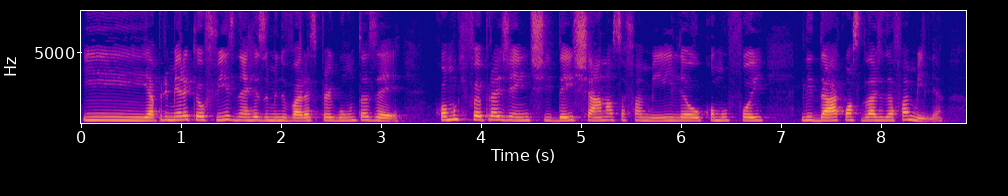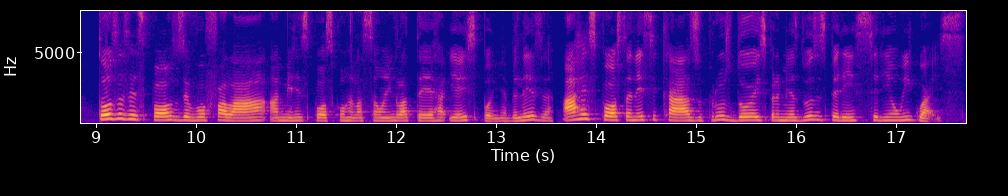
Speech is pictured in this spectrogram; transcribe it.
E a primeira que eu fiz, né, resumindo várias perguntas, é como que foi pra gente deixar nossa família ou como foi lidar com a saudade da família. Todas as respostas eu vou falar a minha resposta com relação à Inglaterra e à Espanha, beleza? A resposta nesse caso para os dois, para minhas duas experiências seriam iguais.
